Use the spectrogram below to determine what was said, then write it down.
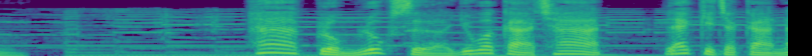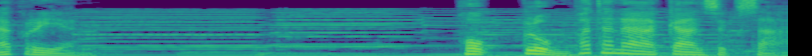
น 5. กลุ่มลูกเสือยุวกาชาติ และกิจการนักเรียน 6. กลุ่มพัฒนาการศึกษา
